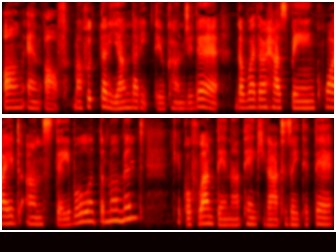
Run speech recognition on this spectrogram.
on and off まあ降ったり止んだりっていう感じで the weather has been quite unstable at the moment 結構不安定な天気が続いてて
